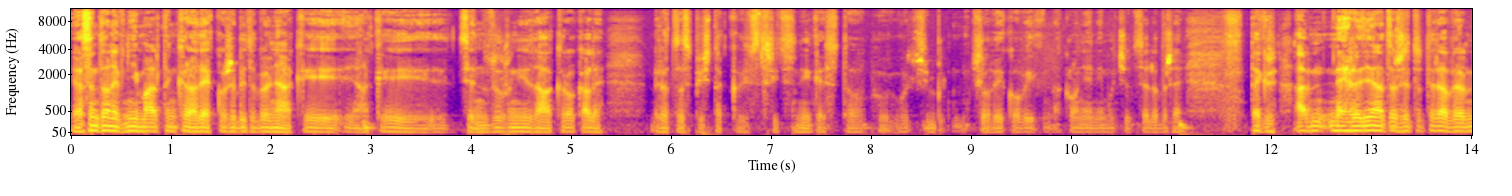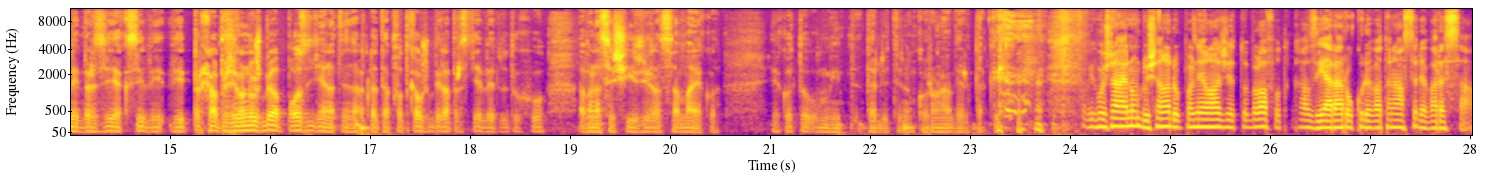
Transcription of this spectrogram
já jsem to nevnímal tenkrát jako, že by to byl nějaký, nějaký cenzurní zákrok, ale bylo to spíš takový vstřícný gesto člověkovi nakloněný učit se dobře. Takže, a nehledě na to, že to teda velmi brzy jak si vyprchal, protože on už byl pozdě na ten základ, ta fotka už byla prostě ve vzduchu a ona se šířila sama jako jako to umí tady ten koronavir taky. to bych možná jenom Dušana doplnila, že to byla fotka z jara roku 1990.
